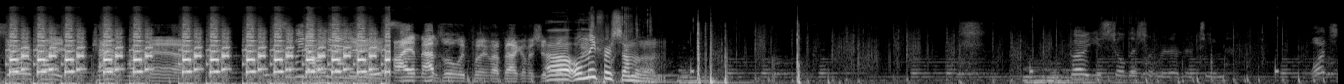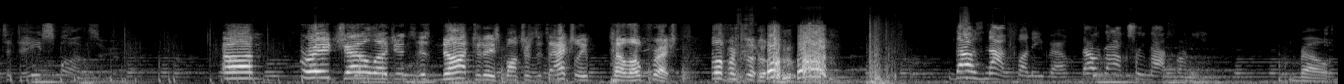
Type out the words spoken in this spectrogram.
You I am absolutely putting that back on the ship. Uh, only for some of them. Bro, you stole this from another team. What's today's sponsor? Um, Raid Shadow Legends is not today's sponsors. It's actually HelloFresh. HelloFresh. Oh, ah! That was not funny, bro. That was actually not funny. Bro,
